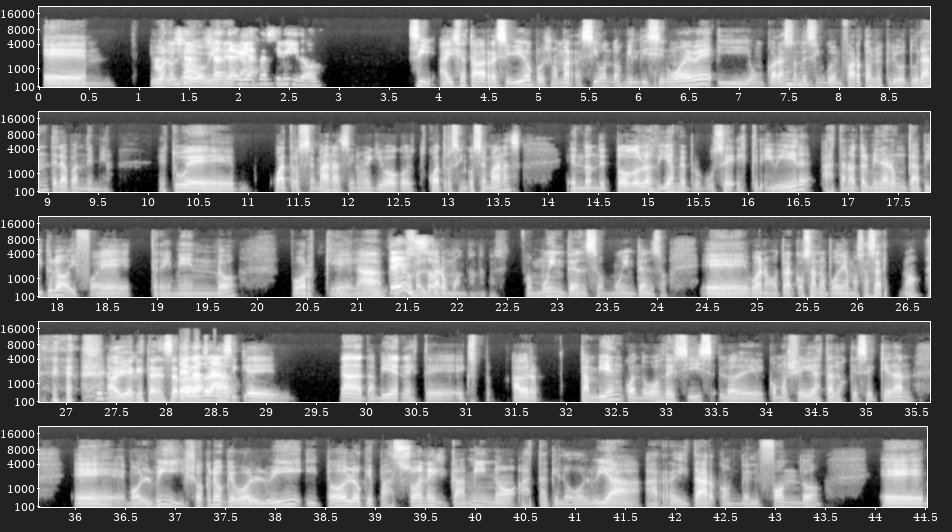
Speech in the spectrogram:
Em, y Ahí bueno, ya, luego ya te habías la... recibido. Sí, ahí ya estaba recibido porque yo me recibo en 2019 y Un corazón de cinco infartos lo escribo durante la pandemia. Estuve cuatro semanas, si no me equivoco, cuatro o cinco semanas, en donde todos los días me propuse escribir hasta no terminar un capítulo y fue tremendo porque nada, pude soltar intenso. un montón de cosas. Fue muy intenso, muy intenso. Eh, bueno, otra cosa no podíamos hacer, ¿no? Había que estar encerrados. Así que Nada, también, este, a ver, también cuando vos decís lo de cómo llegué hasta los que se quedan, eh, volví, yo creo que volví y todo lo que pasó en el camino hasta que lo volví a, reeditar con Del Fondo, eh,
